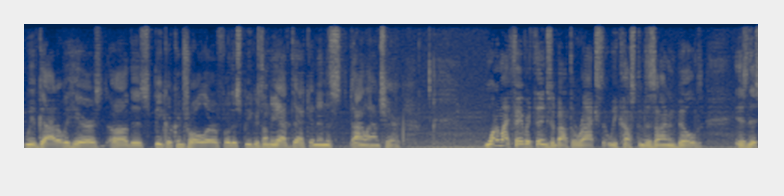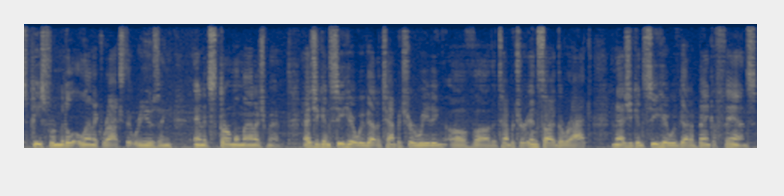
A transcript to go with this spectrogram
We've got over here uh, the speaker controller for the speakers on the aft deck and in the Sky Lounge here. One of my favorite things about the racks that we custom design and build is this piece from Middle Atlantic racks that we're using and its thermal management. As you can see here we've got a temperature reading of uh, the temperature inside the rack and as you can see here we've got a bank of fans.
